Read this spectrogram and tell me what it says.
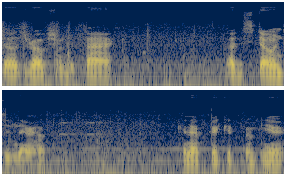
those ropes from the back. Oh, the stones in there, huh? Can I pick it from here?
